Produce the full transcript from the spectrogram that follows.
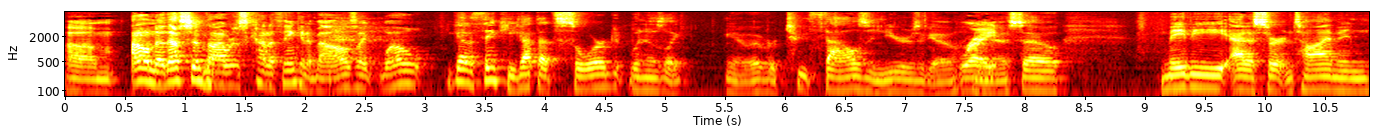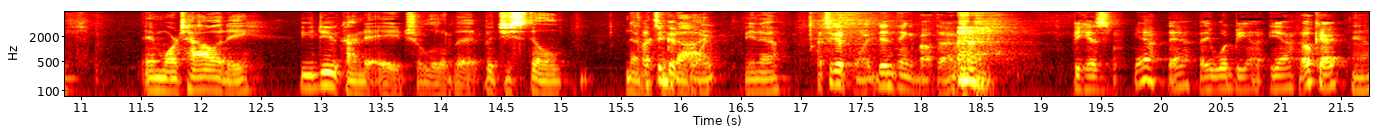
Um, I don't know. That's something I was just kind of thinking about. I was like, well, You got to think he got that sword when it was like you know over two thousand years ago. you Right. know, So maybe at a certain time in immortality, you do kind of age a little bit, but you still never That's a good die. point. You know. that's a good point. Didn't think about that. because yeah, yeah, they would be. uh, Yeah, okay, Yeah.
